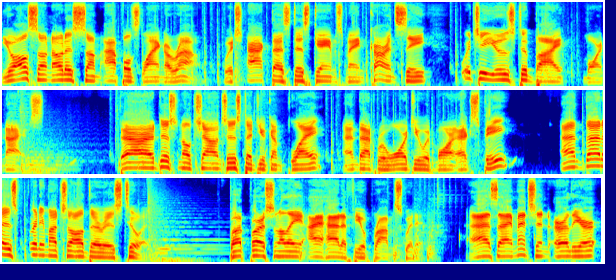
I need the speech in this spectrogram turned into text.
you also notice some apples lying around which act as this game's main currency, which you use to buy more knives. There are additional challenges that you can play, and that reward you with more XP, and that is pretty much all there is to it. But personally, I had a few problems with it. As I mentioned earlier,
